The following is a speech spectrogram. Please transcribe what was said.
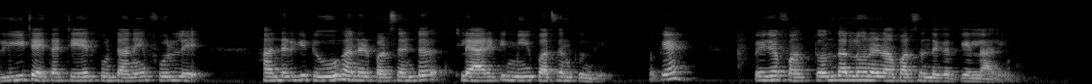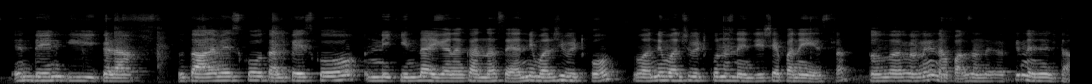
రీచ్ అవుతా చేరుకుంటానే ఫుల్ హండ్రెడ్కి టూ హండ్రెడ్ పర్సెంట్ క్లారిటీ మీ పర్సన్కి ఉంది ఓకే? పేజ్ ఆఫ్ తొందరలోనే నా పర్సన్ దగ్గరికి వెళ్ళాలి. దేనికి ఇక్కడ? నువ్వు తాళం వేసుకో తలుపేసుకో నీ కింద ఇక నాకు అన్న అన్నీ మలిచి పెట్టుకో. నువ్వు అన్నీ మలిచి పెట్టుకున్న నేను చేసే పనే చేస్తా. తొందరలోనే నా పర్సన్ దగ్గరికి నేను వెళ్తా.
